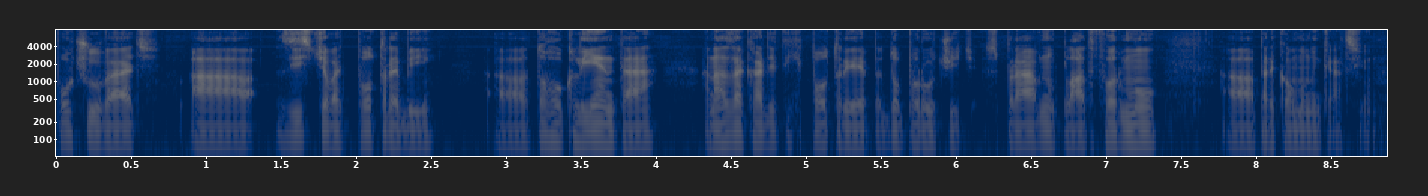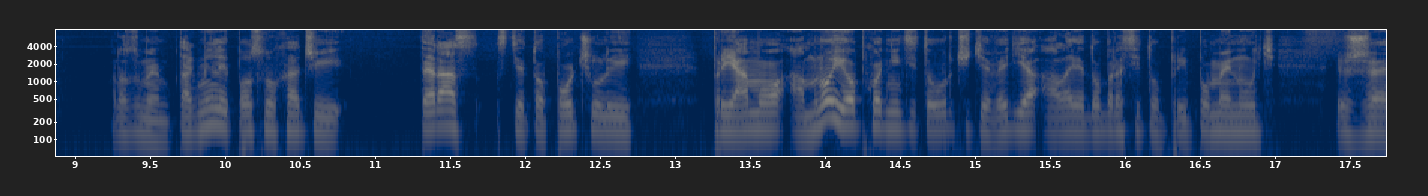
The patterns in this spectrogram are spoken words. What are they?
počúvať a zisťovať potreby toho klienta, na základe tých potrieb doporučiť správnu platformu pre komunikáciu. Rozumiem. Tak milí posluchači, teraz ste to počuli priamo a mnohí obchodníci to určite vedia, ale je dobre si to pripomenúť, že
